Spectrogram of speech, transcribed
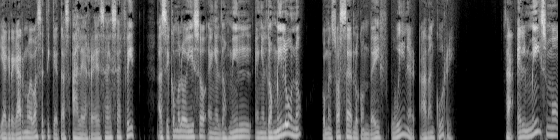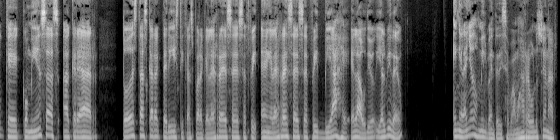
y agregar nuevas etiquetas al RSS Feed, así como lo hizo en el, 2000, en el 2001, comenzó a hacerlo con Dave Winner, Adam Curry. O sea, el mismo que comienzas a crear todas estas características para que el RSS feed, en el RSS feed viaje el audio y el video, en el año 2020 dice, vamos a revolucionar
